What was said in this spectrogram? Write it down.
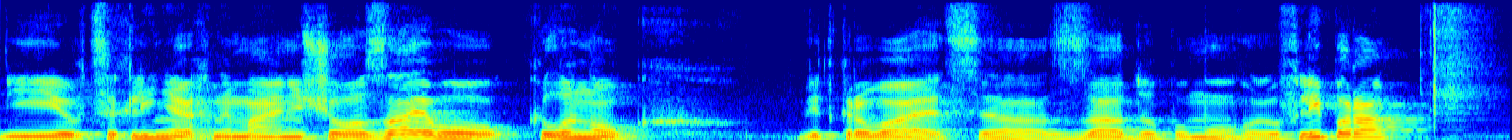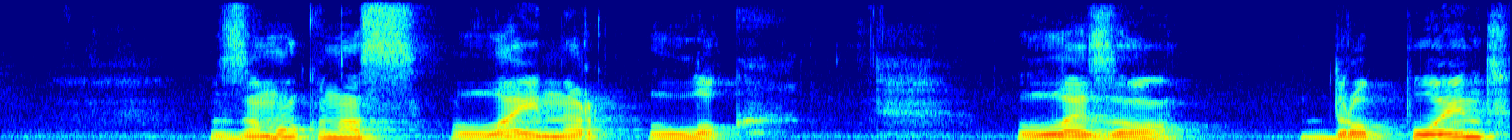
І в цих лініях немає нічого зайвого. Клинок відкривається за допомогою фліпера. Замок у нас лайнер лок. Лезо Drop Point.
